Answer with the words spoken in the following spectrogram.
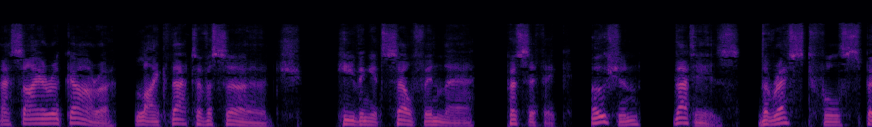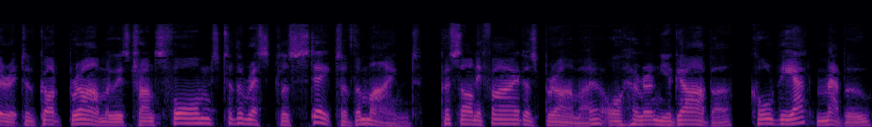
asarakara, like that of a surge, heaving itself in there, Pacific, ocean, that is, the restful spirit of God Brahma is transformed to the restless state of the mind, personified as Brahma or Hiranyagarbha, called the Atmabhu,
